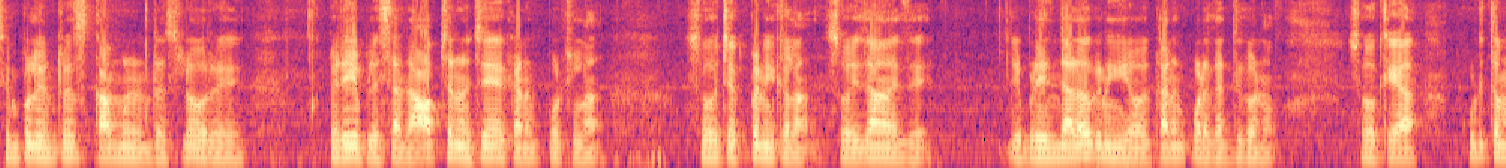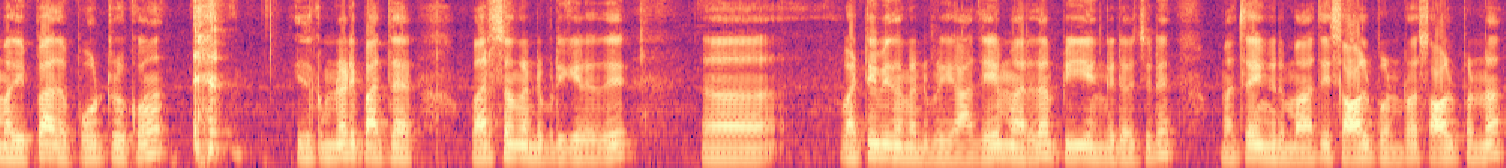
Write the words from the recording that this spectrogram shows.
சிம்பிள் இன்ட்ரெஸ்ட் காமன் இன்ட்ரெஸ்ட்டில் ஒரு பெரிய ப்ளஸ் அந்த ஆப்ஷன் வச்சே கணக்கு போட்டலாம் ஸோ செக் பண்ணிக்கலாம். ஸோ இதான் இது. இப்படி இந்த அளவுக்கு நீங்கள் கணக்கு போட கற்றுக்கணும் ஸோ ஓகேயா கொடுத்த மதிப்பை அதை போட்டிருக்கோம். இதுக்கு முன்னாடி பார்த்த வருஷம் கண்டுபிடிக்கிறது வட்டி வீதம் கண்டுபிடிக்கும் அதே மாதிரி தான் பி எங்கிட்ட வச்சுட்டு மற்ற எங்கிட்ட மாற்றி சால்வ் பண்ணுறோம் சால்வ் பண்ணால்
